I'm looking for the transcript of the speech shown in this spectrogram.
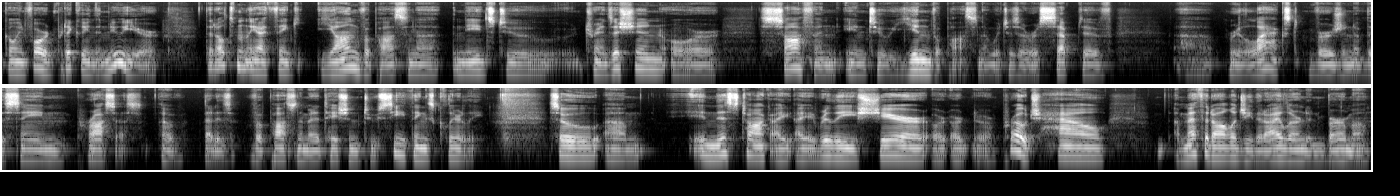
going forward, particularly in the new year, that ultimately I think yang vipassana needs to transition or soften into yin vipassana, which is a receptive, uh, relaxed version of the same process of that is vipassana meditation to see things clearly. So um, in this talk, I, I really share or, or, or approach how a methodology that I learned in Burma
